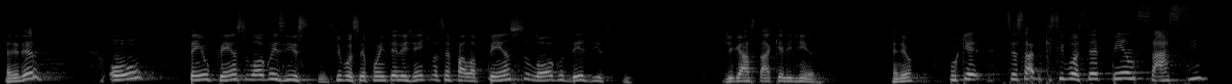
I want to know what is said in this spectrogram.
Está entendendo? Ou tem o penso, logo existo. Se você for inteligente, você fala penso, logo desisto de gastar aquele dinheiro. Entendeu? Porque você sabe que se você pensasse,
